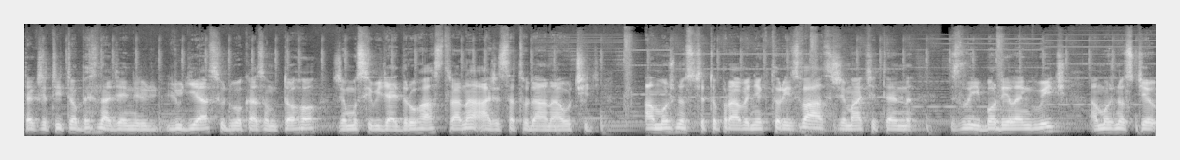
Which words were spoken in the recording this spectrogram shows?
Takže títo beznadejní ľudia sú dôkazom toho, že musí byť aj druhá strana a že sa to dá naučiť a možno ste to práve niektorí z vás, že máte ten zlý body language a možno ste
